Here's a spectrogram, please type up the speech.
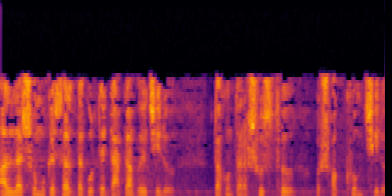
আল্লাহ সম্মুখে সাজদা করতে ডাকা হয়েছিল, তখন তারা সুস্থ ও সক্ষম ছিল।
